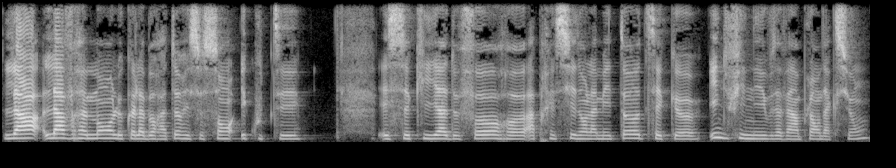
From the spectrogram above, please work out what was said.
Là, là vraiment, le collaborateur, il se sent écouté, et ce qu'il y a de fort euh, apprécié dans la méthode, c'est que, in fine, vous avez un plan d'action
